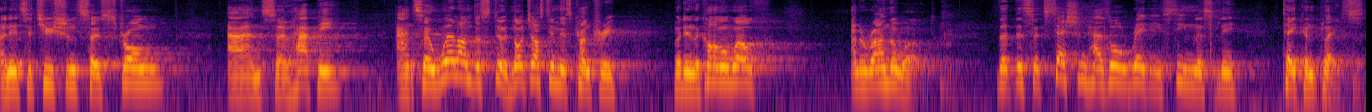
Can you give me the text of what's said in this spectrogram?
An institution so strong and so happy and so well understood, not just in this country, but in the Commonwealth and around the world, that the succession has already seamlessly taken place.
